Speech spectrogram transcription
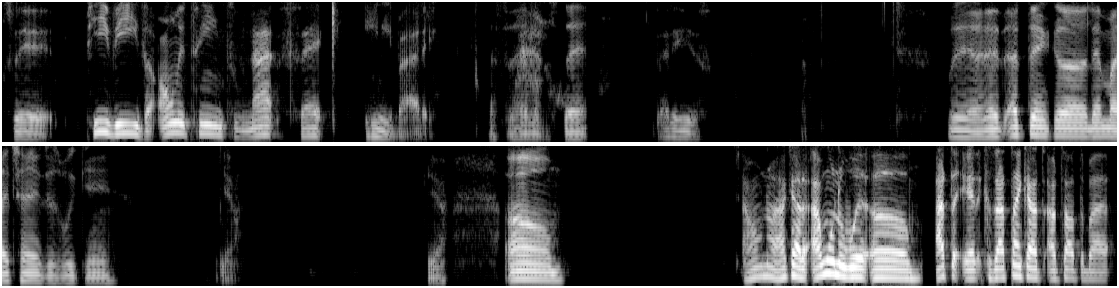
said PV the only team to not sack anybody. That's a hell of a stat. That is. But yeah, that, I think uh, that might change this weekend. Yeah. Yeah. Um, I don't know. I got. I wonder what. Um, I think because I think I, I talked about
